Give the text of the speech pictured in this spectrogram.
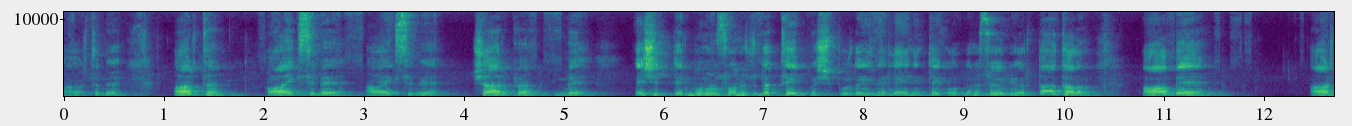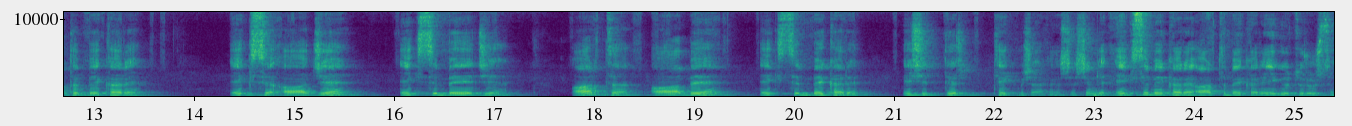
artı B artı A eksi B A eksi B çarpı B eşittir. Bunun sonucu da tekmiş. Burada yine L'nin tek olduğunu söylüyor. Dağıtalım. AB artı B kare eksi AC eksi BC artı AB eksi B kare eşittir tekmiş arkadaşlar. Şimdi eksi B kare artı B kareyi götürürse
